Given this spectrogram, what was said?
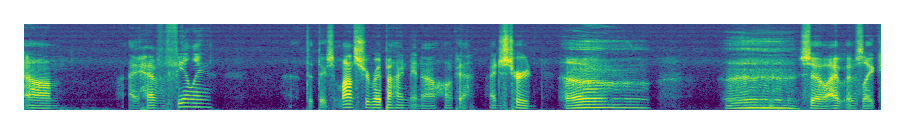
Um, I have a feeling that there's a monster right behind me now. Okay, I just heard. Uh, so I, I was like,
